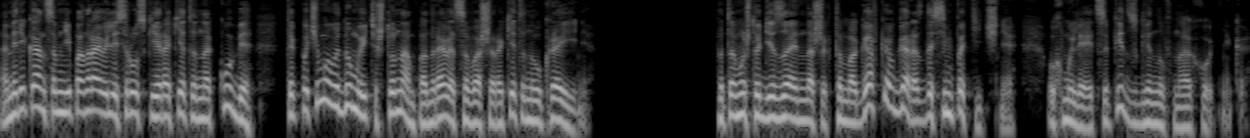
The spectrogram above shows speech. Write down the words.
Американцам не понравились русские ракеты на Кубе, так почему вы думаете, что нам понравятся ваши ракеты на Украине? Потому что дизайн наших томагавков гораздо симпатичнее, ухмыляется Пит, взглянув на охотника.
